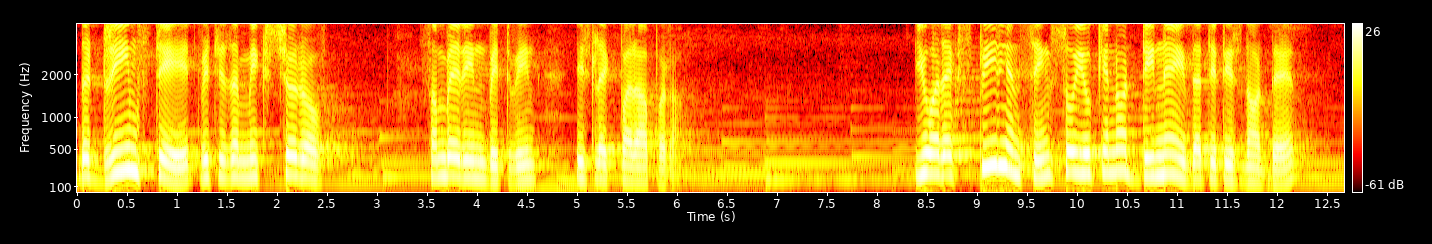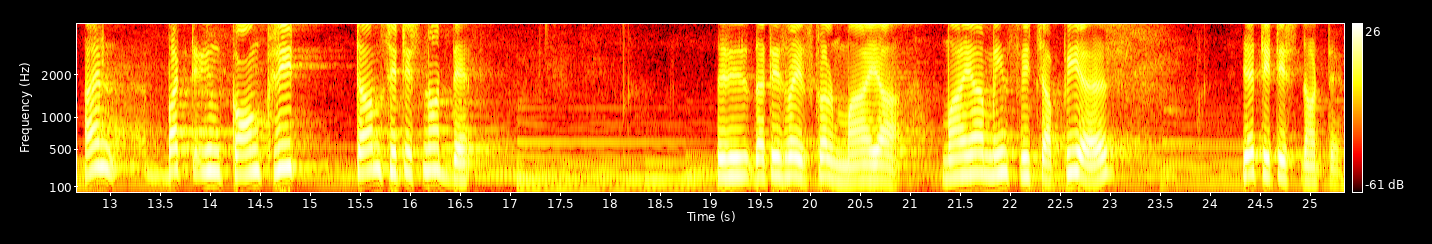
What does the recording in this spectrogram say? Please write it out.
The dream state, which is a mixture of somewhere in between, is like parapara. You are experiencing, so you cannot deny that it is not there. And but in concrete terms, it is not there. That is, why it's called Maya. Maya means which appears, yet it is not there.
